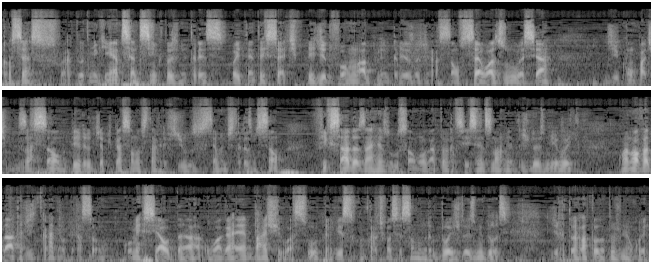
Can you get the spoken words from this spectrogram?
Processo 48.500, 105, 2013, 87. Pedido formulado pela empresa Geração Céu Azul S.A. de compatibilização do período de aplicação das tarifas de uso do sistema de transmissão fixadas na Resolução Homologatória 690 de 2008, com a nova data de entrada em operação comercial da UHE Baixo Iguaçu, previsto no contrato de concessão número 2 de 2012. Diretor relator, doutor Julião Coelho.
